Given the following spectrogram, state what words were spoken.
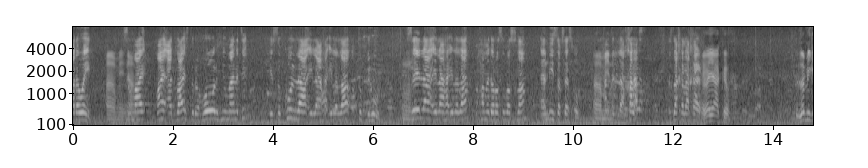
other way. آمين so my, my advice to the whole humanity is to كل لا إله إلا الله وتفلحون say لا إله إلا الله محمد رسول الله صلى الله عليه وسلم and be successful. آمين الحمد لله خلاص جزاك الله خير وياكم Let me get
